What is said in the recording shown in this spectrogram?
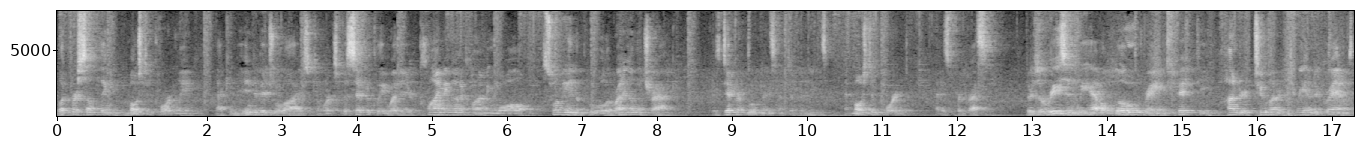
look for something, most importantly, that can be individualized, can work specifically whether you're climbing on a climbing wall, swimming in the pool, or running on the track, because different movements have different needs. And most important, that is progressive. There's a reason we have a load range, 50, 100, 200, 300 grams,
